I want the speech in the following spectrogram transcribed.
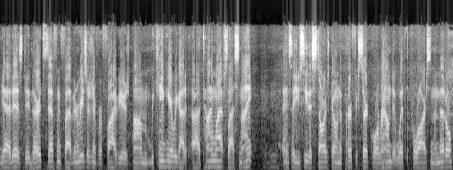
Yeah, it is, dude. The Earth's definitely flat. I've been researching for five years. Um, we came here. We got a time lapse last night, and so you see the stars go in the perfect circle around it with Polaris in the middle.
